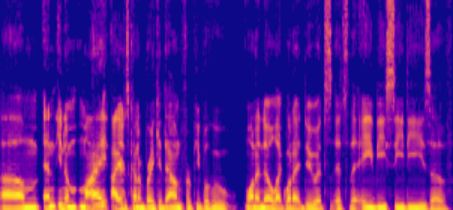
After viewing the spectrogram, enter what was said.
Um, and you know, my I just kind of break it down for people who want to know like what I do. It's it's the A B C Ds of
